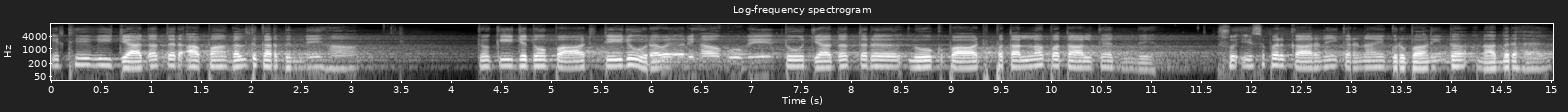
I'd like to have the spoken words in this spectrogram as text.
ਇੱਥੇ ਵੀ ਜ਼ਿਆਦਾਤਰ ਆਪਾਂ ਗਲਤ ਕਰ ਦਿੰਨੇ ਹਾਂ, ਕਿਉਂਕਿ ਜਦੋਂ ਪਾਠ ਤੇਜ਼ ਹੋ ਰਿਹਾ ਰਿਹਾ ਹੋਵੇ ਤਾਂ ਜ਼ਿਆਦਾਤਰ ਲੋਕ ਪਾਠ ਪਤਾਲਾ ਪਤਾਲ ਕਹਿ ਦਿੰਦੇ ਸੋ ਇਸ ਪ੍ਰਕਾਰ ਨਹੀਂ ਕਰਨਾ ਇਹ ਗੁਰਬਾਣੀ ਦਾ ਅਨਾਦਰ ਹੈ।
